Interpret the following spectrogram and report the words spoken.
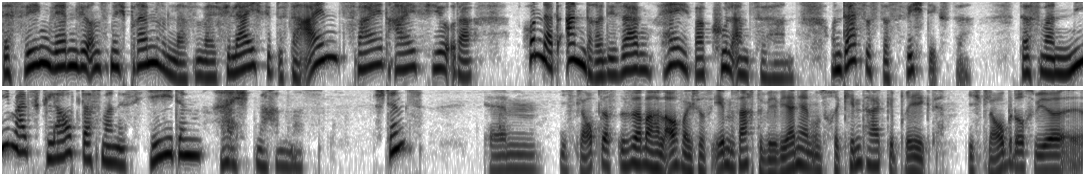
Deswegen werden wir uns nicht bremsen lassen, weil vielleicht gibt es da ein, zwei, drei, vier oder 100 andere, die sagen, hey, war cool anzuhören. Und das ist das Wichtigste. dass man niemals glaubt, dass man es jedem recht machen muss. Stimmt's? Ähm, ich glaube, das ist aber halt auch, weil ich das eben sagte, wir werden ja in unserer Kindheit geprägt. Ich glaube, dass wir äh,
